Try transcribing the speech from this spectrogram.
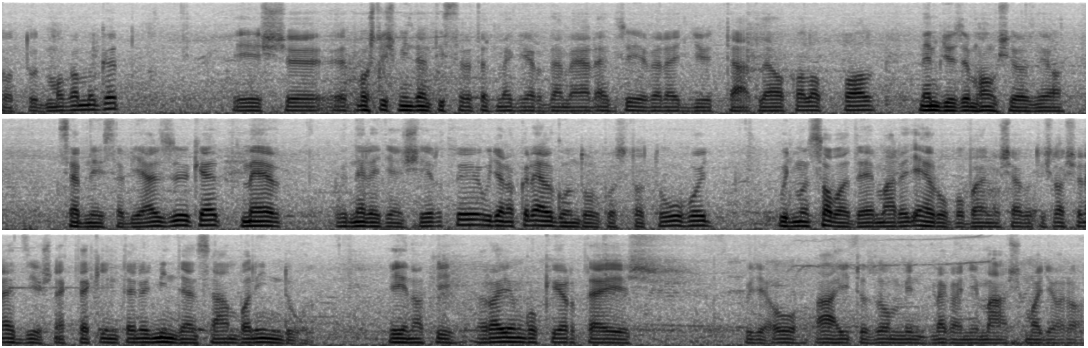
sorozatot tud maga mögött, és most is minden tiszteletet megérdemel edzőjével együtt, tehát le a kalappal. Nem győzöm hangsúlyozni a szebb jelzőket, mert hogy ne legyen sértő, ugyanakkor elgondolkoztató, hogy úgymond szabad-e már egy Európa-bajnokságot is lassan edzésnek tekinteni, hogy minden számban indul. Én, aki rajongok érte, és ugye ó, áhítozom, mint meg annyi más magyar a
